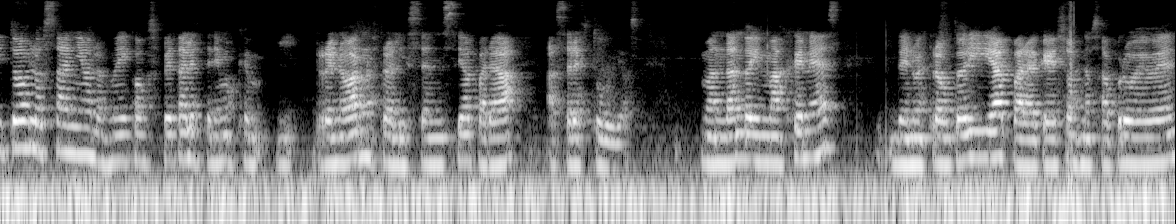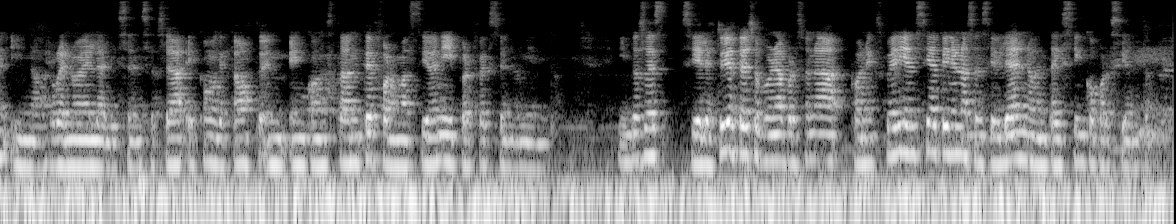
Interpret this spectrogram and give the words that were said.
y todos los años los médicos fetales tenemos que renovar nuestra licencia para hacer estudios, mandando imágenes de nuestra autoría para que ellos nos aprueben y nos renueven la licencia. O sea, es como que estamos en, constante formación y perfeccionamiento. Entonces, si el estudio está hecho por una persona con experiencia, tiene una sensibilidad del 95%.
